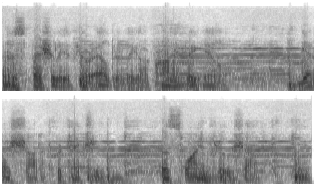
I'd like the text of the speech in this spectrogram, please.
especially if you're elderly or chronically ill. Get a shot of protection, the swine flu shot.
